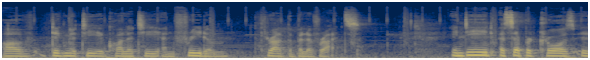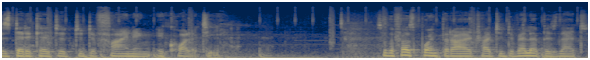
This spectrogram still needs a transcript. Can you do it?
of dignity, equality, and freedom throughout the Bill of Rights. Indeed, a separate clause is dedicated to defining equality. So, the first point that I tried to develop is that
